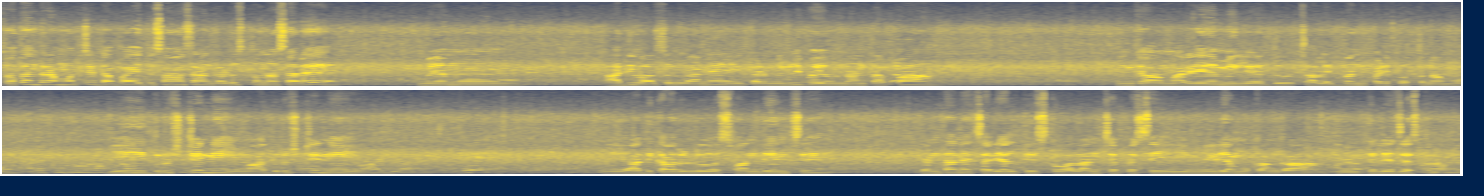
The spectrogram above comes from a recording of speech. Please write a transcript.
స్వతంత్రం వచ్చి డెబ్బై ఐదు సంవత్సరం గడుస్తున్నా సరే మేము ఆదివాసులుగానే ఇక్కడ మిగిలిపోయి ఉన్నాం తప్ప ఇంకా మరేమీ లేదు. చాలా ఇబ్బంది పడిపోతున్నాము. ఈ దృష్టిని మా దృష్టిని ఈ అధికారులు స్పందించి వెంటనే చర్యలు తీసుకోవాలని చెప్పేసి ఈ మీడియా ముఖంగా మేము తెలియజేస్తున్నాము.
